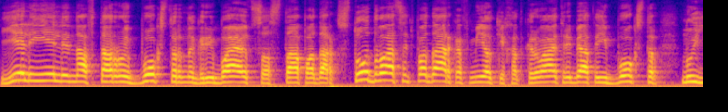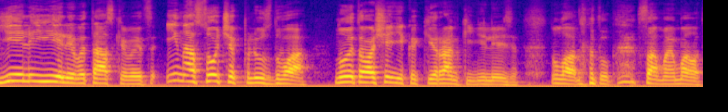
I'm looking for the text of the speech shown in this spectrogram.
еле-еле на второй бокстер нагребают со 100 подарков. 120 подарков мелких открывают ребята и бокстер, ну еле-еле вытаскивается. И носочек плюс 2. Ну, это вообще никакие рамки не лезет. Ну, ладно, тут самое мало.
